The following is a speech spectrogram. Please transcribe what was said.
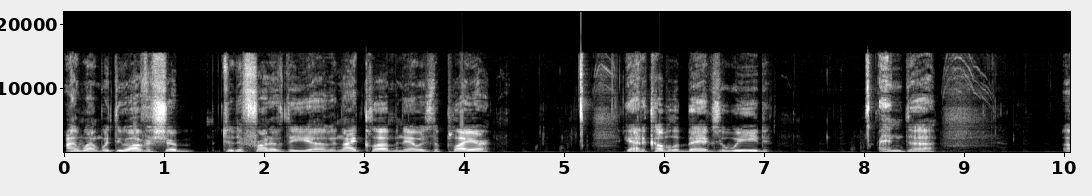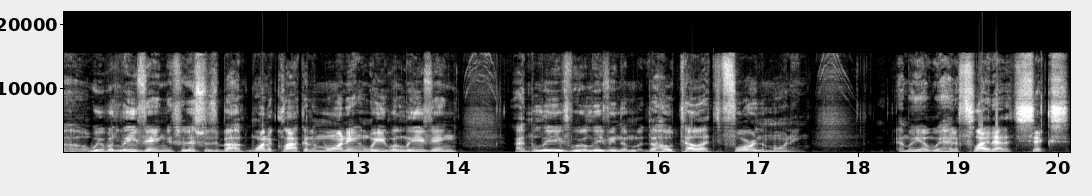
I went with the officer to the front of the uh, nightclub, and there was the player. He had a couple of bags of weed, and uh, uh, we were leaving. So this was about one o'clock in the morning, we were leaving. I believe we were leaving the, the hotel at four in the morning, and we had, we had a flight out at six.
